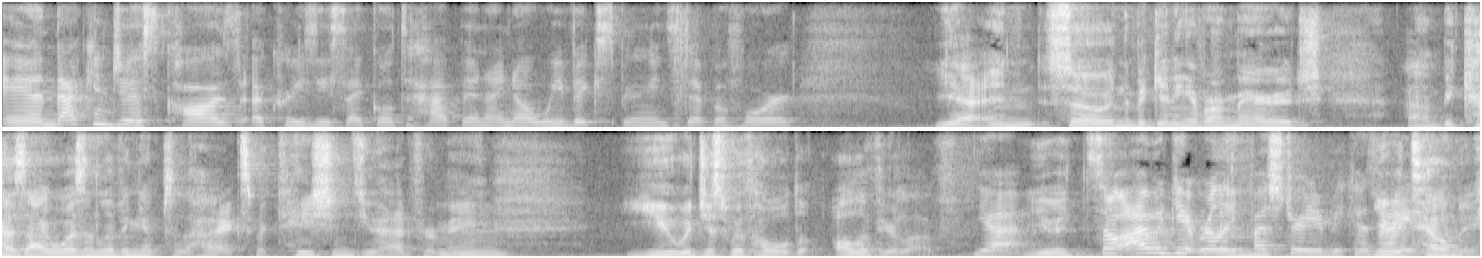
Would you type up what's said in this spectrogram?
And that can just cause a crazy cycle to happen. I know we've experienced it before. Yeah, and so in the beginning of our marriage, um, because I wasn't living up to the high expectations you had for me, mm-hmm. you would just withhold all of your love. Yeah. You would, so I would get really frustrated because you I, would tell me.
